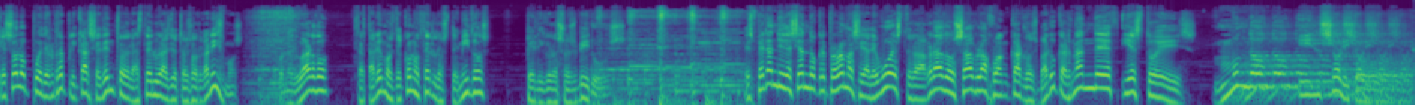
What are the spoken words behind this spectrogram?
que solo pueden replicarse dentro de las células de otros organismos. Con Eduardo trataremos de conocer los temidos peligrosos virus. Esperando y deseando que el programa sea de vuestro agrado, os habla Juan Carlos Baruca Hernández y esto es Mundo Insólito.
